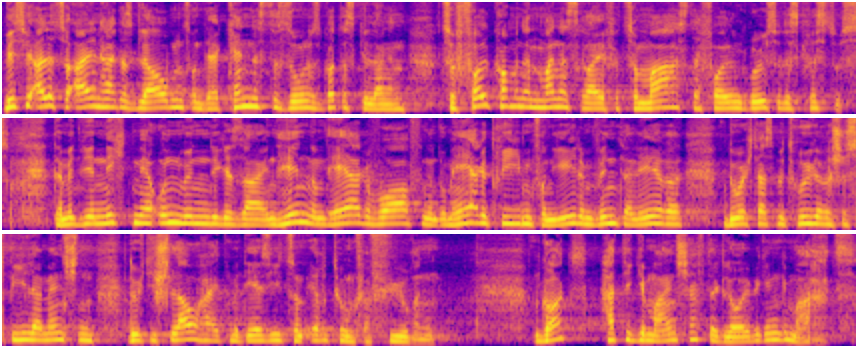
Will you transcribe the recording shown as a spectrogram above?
bis wir alle zur Einheit des Glaubens und der Erkenntnis des Sohnes Gottes gelangen, zur vollkommenen Mannesreife, zum Maß der vollen Größe des Christus, damit wir nicht mehr Unmündige seien, hin und her geworfen und umhergetrieben von jedem Wind der Lehre, durch das betrügerische Spiel der Menschen, durch die Schlauheit, mit der sie zum Irrtum verführen. Gott hat die Gemeinschaft der Gläubigen gemacht,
